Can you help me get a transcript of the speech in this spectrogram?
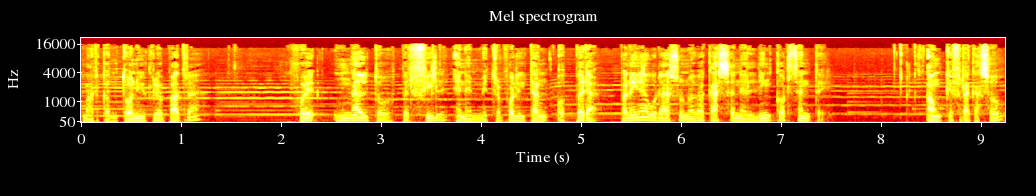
Marco Antonio y Cleopatra fue un alto perfil en el Metropolitan Opera para inaugurar su nueva casa en el Lincoln Center, aunque fracasó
